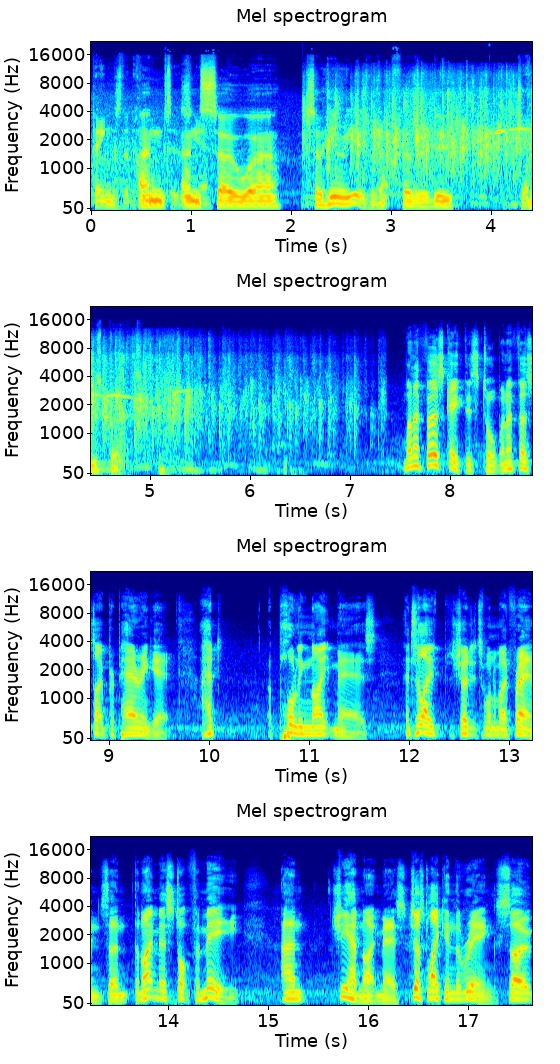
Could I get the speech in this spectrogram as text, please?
things that And us, and yeah. so uh, so here he is. Without further ado, James Burt. when I first gave this talk, when I first started preparing it, I had appalling nightmares until I showed it to one of my friends, and the nightmares stopped for me, and she had nightmares, just like in the ring. So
